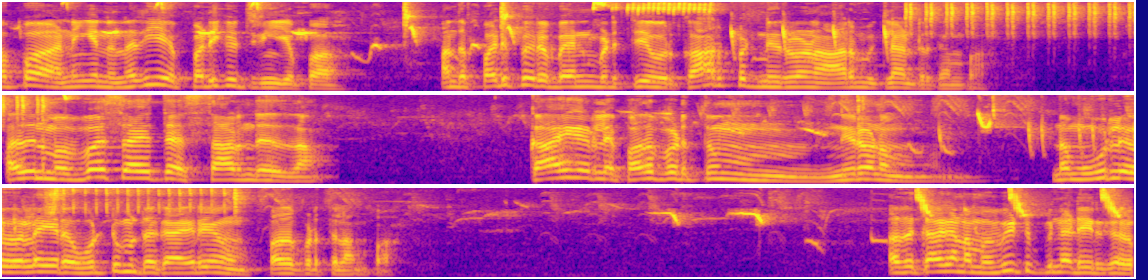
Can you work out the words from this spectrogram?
அப்பா நீங்கள் என்ன நிறைய படிக்க வச்சுருக்கீங்கப்பா. அந்த படிப்பை பயன்படுத்தி ஒரு கார்பரேட் நிறுவனம் ஆரம்பிக்கலான் இருக்கேன்ப்பா. அது நம்ம விவசாயத்தை சார்ந்தது தான் காய்கறிகளை பதப்படுத்தும் நிறுவனம் நம்ம ஊரில் விளையிற ஒட்டுமொத்த காய்கறியும் பதப்படுத்தலாம்ப்பா. அதுக்காக நம்ம வீட்டு பின்னாடி இருக்கிற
